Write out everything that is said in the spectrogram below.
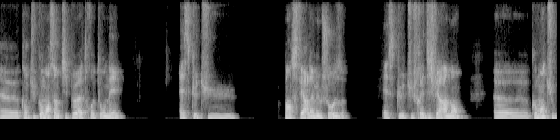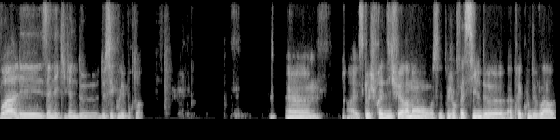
euh, quand tu commences un petit peu à te retourner, est-ce que tu penses faire la même chose? Est-ce que tu ferais différemment? Euh, Comment tu vois les années qui viennent de, s'écouler pour toi? Euh, Est-ce que je ferais différemment? C'est toujours facile après coup de voir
